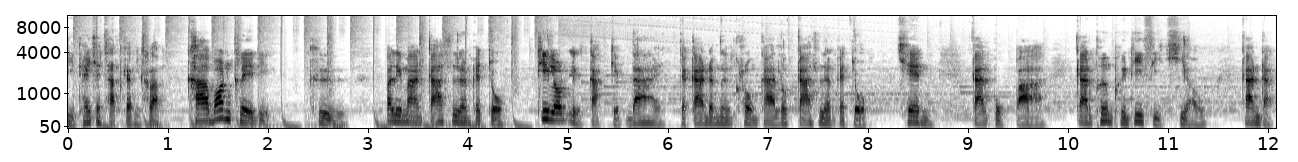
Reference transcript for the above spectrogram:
ดิตให้ชัดๆกันครับคาร์บอนเครดิตคือปริมาณก๊าซเรือนกระจก ที่ลดหรือกักเก็บได้ จากการดำเนินโครงการลดก๊าซเรือนกระจก เช่น การปลูกป่า การเพิ่มพื้นที่สีเขียว การดัก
